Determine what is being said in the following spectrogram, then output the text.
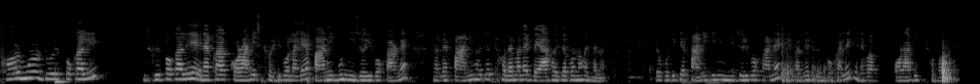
ফল মূল দুই পকালি ধুই পখালি এনেকুৱা কেৰাহীত থৈ দিব লাগে পানীবোৰ নিজৰিবৰ কাৰণে। নহ'লে পানী সৈতে থ'লে মানে বেয়া হৈ যাব নহয় জানো? তো গতিকে পানীখিনি নিজৰিবৰ কাৰণে এভাগে ধুই পখালি এনেকুৱা কেৰাহীত থ'ব লাগে।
